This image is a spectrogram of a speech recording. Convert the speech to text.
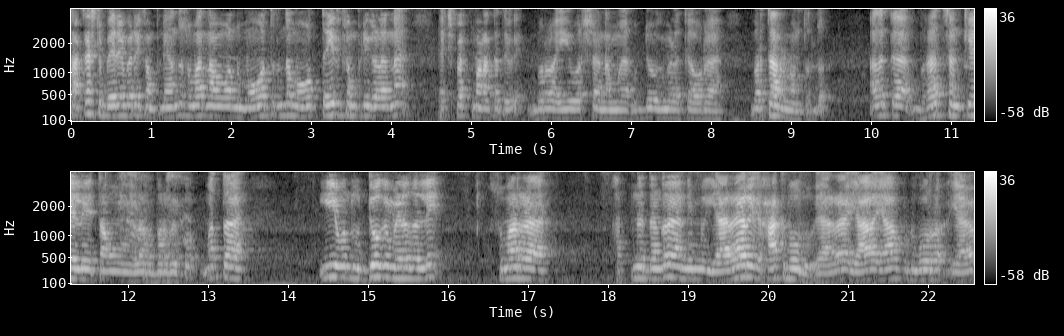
ಸಾಕಷ್ಟು ಬೇರೆ ಬೇರೆ ಕಂಪ್ನಿ ಅಂದ್ರೆ ಸುಮಾರು ನಾವು ಒಂದು ಮೂವತ್ತರಿಂದ ಮೂವತ್ತೈದು ಕಂಪ್ನಿಗಳನ್ನು ಎಕ್ಸ್ಪೆಕ್ಟ್ ಮಾಡಕತ್ತೀವಿ. ಬರೋ ಈ ವರ್ಷ ನಮ್ಮ ಉದ್ಯೋಗ ಮೇಳಕ್ಕೆ ಅವರ ಬರ್ತಾರೆ ಅನ್ನುವಂಥದ್ದು. ಅದಕ್ಕೆ ಬೃಹತ್ ಸಂಖ್ಯೆಯಲ್ಲಿ ತಾವು ಎಲ್ಲರೂ ಬರಬೇಕು. ಮತ್ತು ಈ ಒಂದು ಉದ್ಯೋಗ ಮೇಳದಲ್ಲಿ ಸುಮಾರು ಹತ್ತನೇದಂದ್ರೆ ನಿಮ್ಗೆ ಯಾರ್ಯಾರಿಗೆ ಹಾಕ್ಬೋದು, ಯಾರ ಯಾವ ಯಾವ ಹುಡುಗರು, ಯಾವ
